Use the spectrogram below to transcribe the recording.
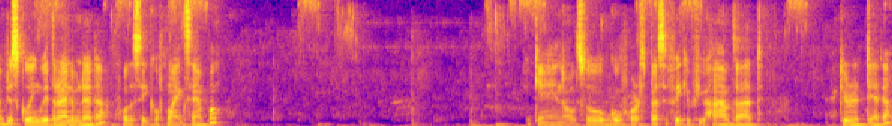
I'm just going with random data for the sake of my example. You can also go for specific if you have that accurate data.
